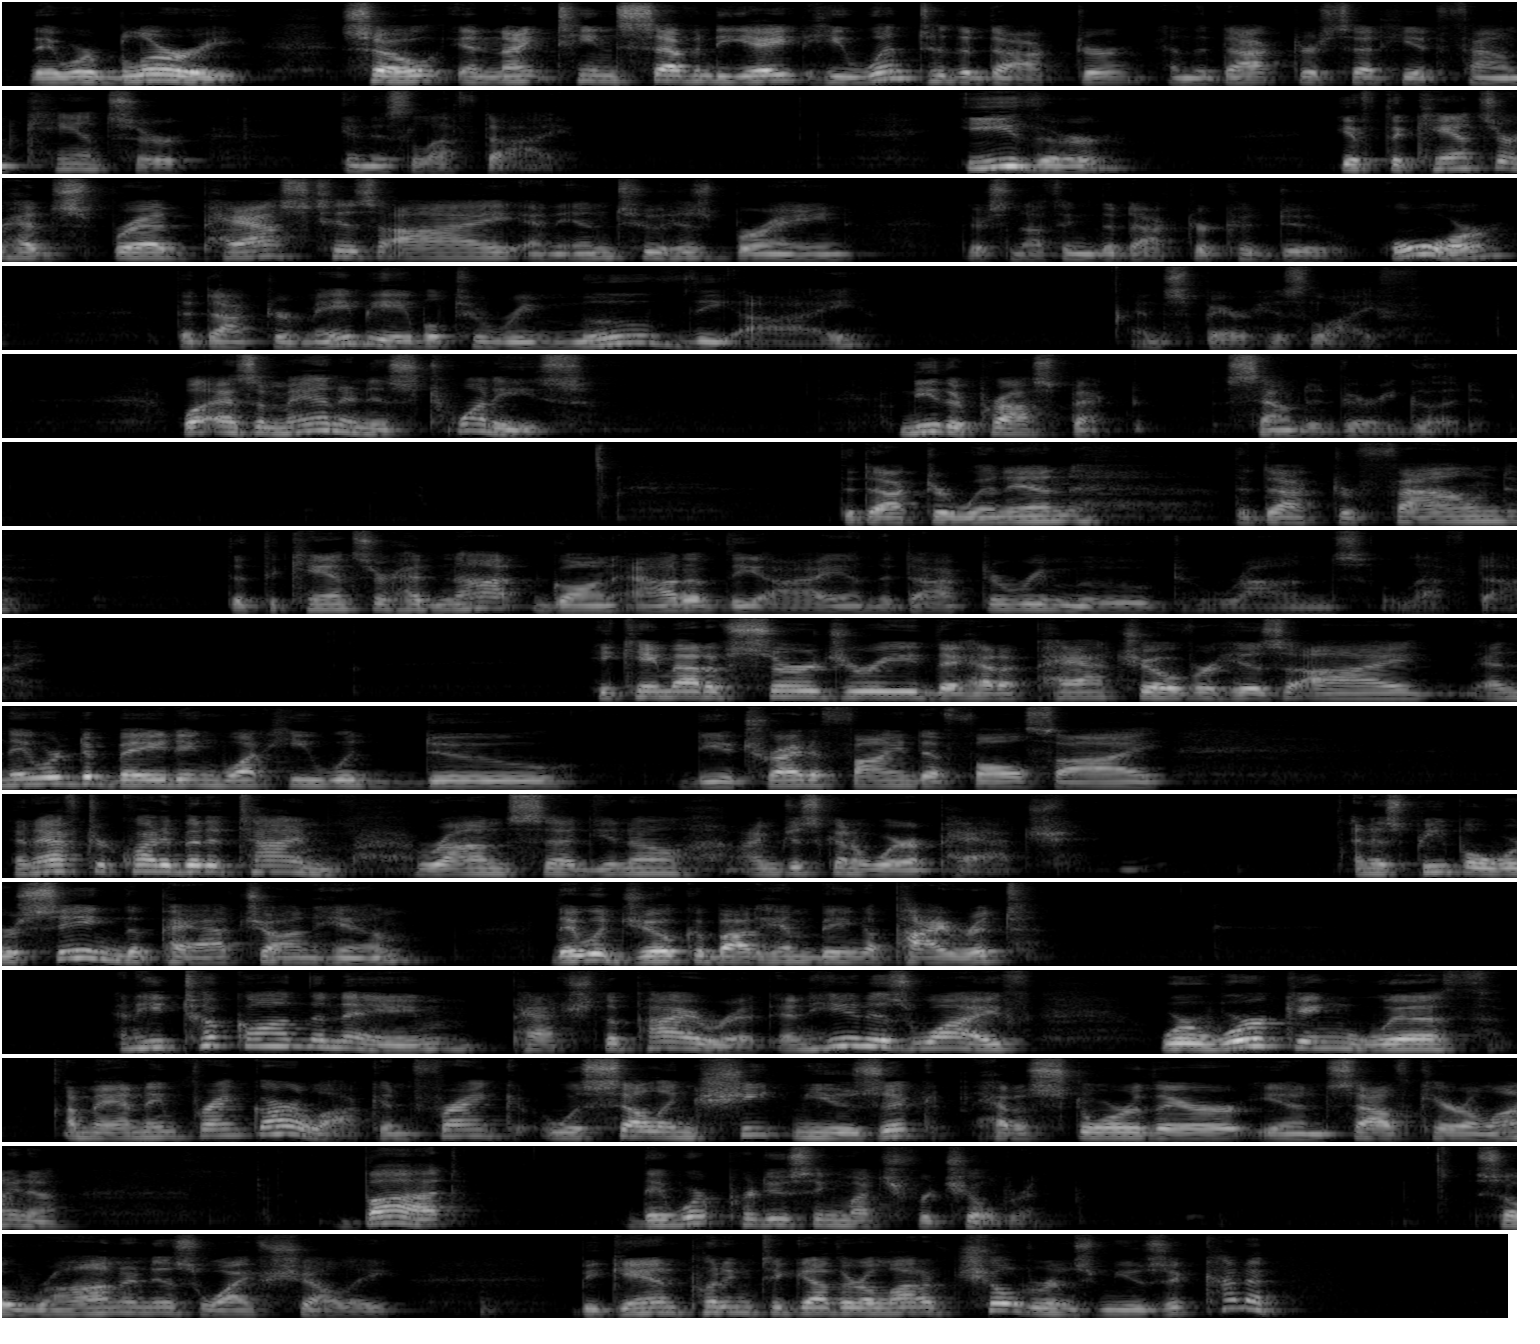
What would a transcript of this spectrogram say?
They were blurry. So in 1978, he went to the doctor, and the doctor said he had found cancer in his left eye. Either, if the cancer had spread past his eye and into his brain, there's nothing the doctor could do. Or the doctor may be able to remove the eye and spare his life. Well, as a man in his 20s, neither prospect sounded very good. The doctor went in. The doctor found that the cancer had not gone out of the eye, and the doctor removed Ron's left eye. He came out of surgery, they had a patch over his eye, and they were debating what he would do. Do you try to find a false eye? And after quite a bit of time, Ron said, You know, I'm just going to wear a patch. And as people were seeing the patch on him, they would joke about him being a pirate and he took on the name Patch the Pirate. And he and his wife were working with a man named Frank Garlock. And Frank was selling sheet music, had a store there in South Carolina, but they weren't producing much for children. So Ron and his wife Shelley began putting together a lot of children's music, kind of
